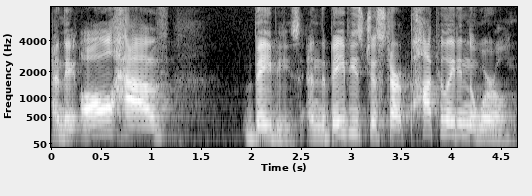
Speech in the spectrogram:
and they all have babies, and the babies just start populating the world.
